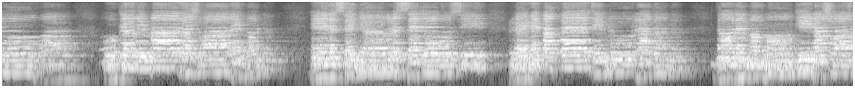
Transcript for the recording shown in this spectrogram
pourvoit. Au cœur humain la joie est bonne, et le Seigneur le sait aussi, pleine et parfaite, il nous la donne, dans le moment qu'il a choisi,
